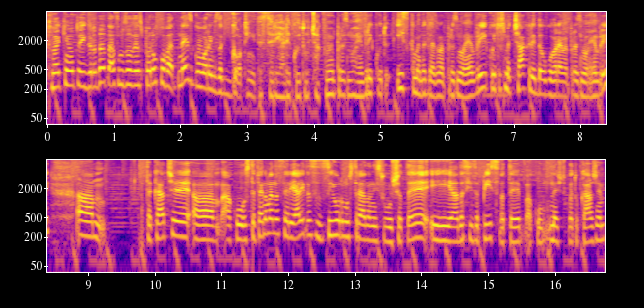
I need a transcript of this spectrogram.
Това е киното и градът. Аз съм Зозия Спарухова. Днес говорим за готините сериали, които очакваме през ноември, които искаме да гледаме през ноември, които сме чакали дълго време през ноември. Ам, така че, ако сте фенове на сериалите, със сигурност трябва да ни слушате и да си записвате, ако нещо, което кажем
